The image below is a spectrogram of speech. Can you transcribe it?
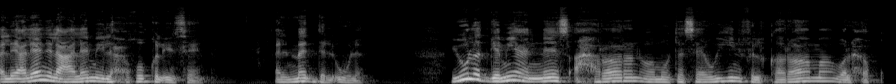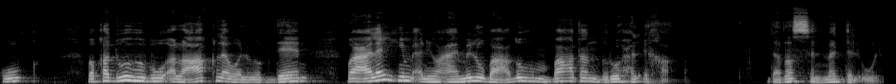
الإعلان العالمي لحقوق الإنسان المادة الأولى. يولد جميع الناس أحرارا ومتساوين في الكرامة والحقوق وقد وهبوا العقل والوجدان وعليهم أن يعاملوا بعضهم بعضا بروح الإخاء. ده نص المادة الأولى.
